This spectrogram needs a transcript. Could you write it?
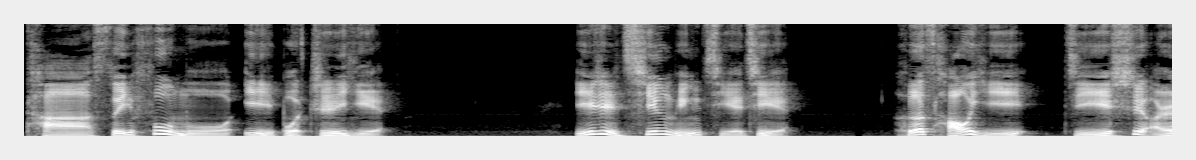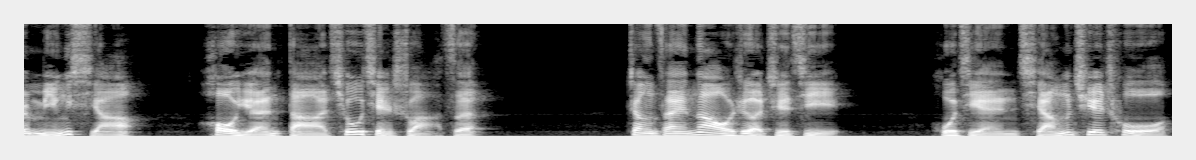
他虽父母亦不知也。一日清明节戒，和曹乙及侍儿明霞后园打秋千耍子，正在闹热之际，忽见墙缺处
